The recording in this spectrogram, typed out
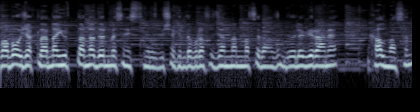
baba ocaklarına, yurtlarına dönmesini istiyoruz. Bir şekilde burası canlanması lazım. Böyle bir hane kalmasın.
